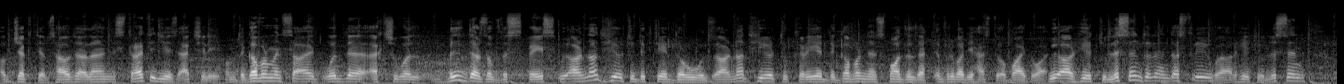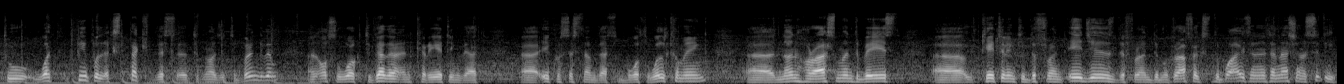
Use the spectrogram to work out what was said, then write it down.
objectives, how to align strategies actually from the government side with the actual builders of the space. We are not here to dictate the rules. We are not here to create the governance model that everybody has to abide by. We are here to listen to the industry. We are here to listen to what people expect this uh, technology to bring them and also work together in creating that uh, ecosystem that's both welcoming, uh, non-harassment based, uh, catering to different ages, different demographics. Dubai is an international city,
